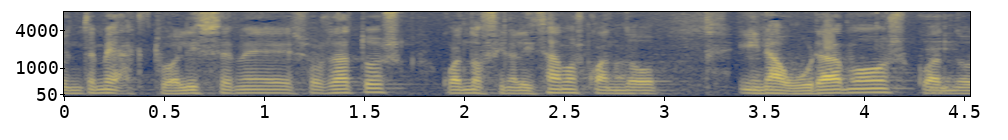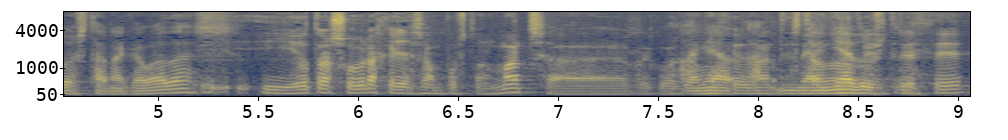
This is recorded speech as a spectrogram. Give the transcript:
Cuénteme, actualíceme esos datos, cuándo finalizamos, cuándo inauguramos, cuándo están acabadas. Y, otras obras que ya se han puesto en marcha. Recordamos que durante este 2013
